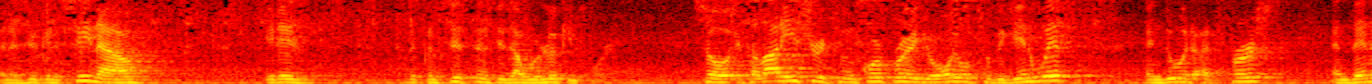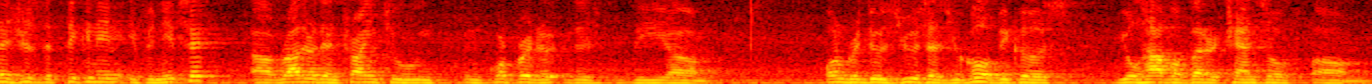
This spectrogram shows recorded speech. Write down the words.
And as you can see now, it is the consistency that we're looking for. So it's a lot easier to incorporate your oil to begin with and do it at first and then adjust the thickening if it needs it, uh, rather than trying to in incorporate the, the, the um, unreduced juice as you go because you'll have a better chance of um,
